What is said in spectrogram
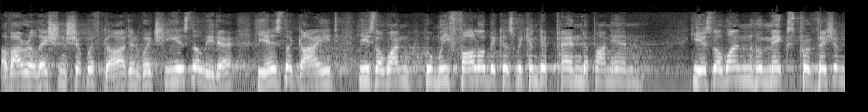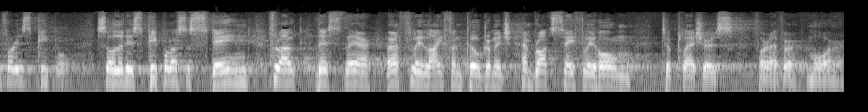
of our relationship with God in which He is the leader, He is the guide, He is the one whom we follow because we can depend upon Him. He is the one who makes provision for His people so that His people are sustained throughout this their earthly life and pilgrimage and brought safely home to pleasures forevermore.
